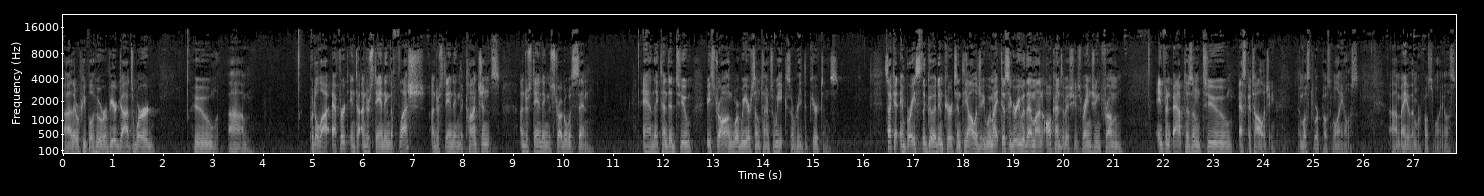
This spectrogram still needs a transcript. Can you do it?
Uh, they were people who revered God's word, who um, put a lot of effort into understanding the flesh, understanding the conscience, understanding the struggle with sin. And they tended to be strong where we are sometimes weak, so read the Puritans. Second, embrace the good in Puritan theology. We might disagree with them on all kinds of issues, ranging from infant baptism to eschatology and most were postmillennialists. Uh, many of them were postmillennialists.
